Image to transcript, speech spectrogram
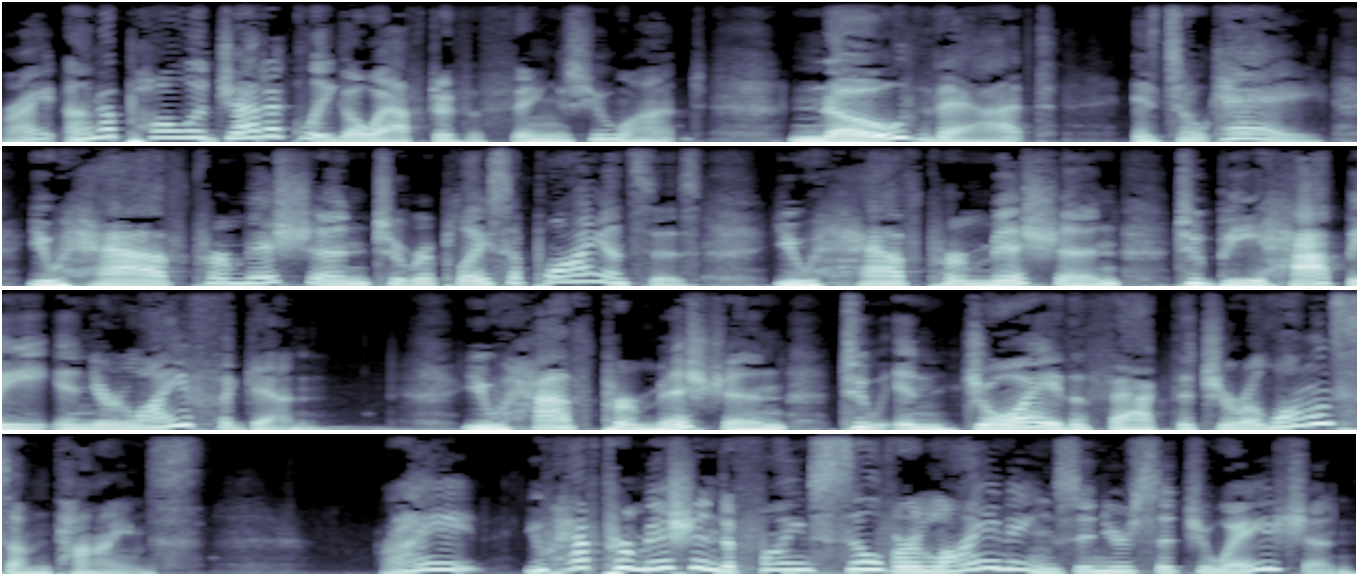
right? Unapologetically go after the things you want. Know that it's okay. You have permission to replace appliances. You have permission to be happy in your life again. You have permission to enjoy the fact that you're alone sometimes, right? You have permission to find silver linings in your situation.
